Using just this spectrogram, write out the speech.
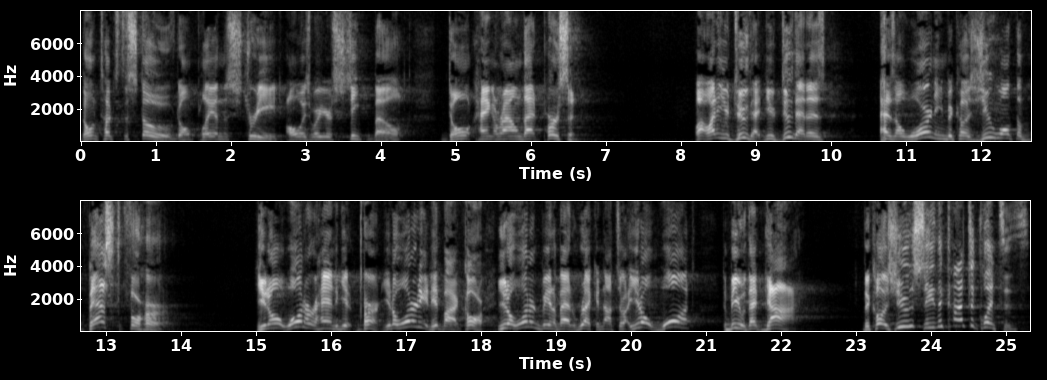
don't touch the stove. Don't play in the street. Always wear your seatbelt. Don't hang around that person. Why, why do you do that? You do that as, as a warning because you want the best for her. You don't want her hand to get burnt. You don't want her to get hit by a car. You don't want her to be in a bad wreck and not survive. You don't want to be with that guy because you see the consequences.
